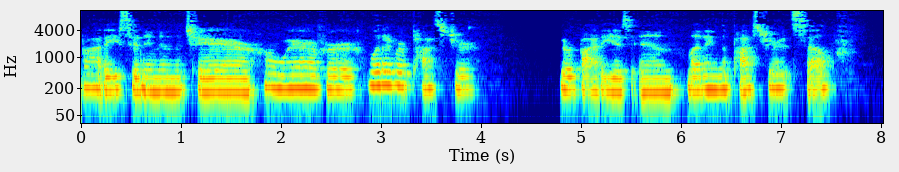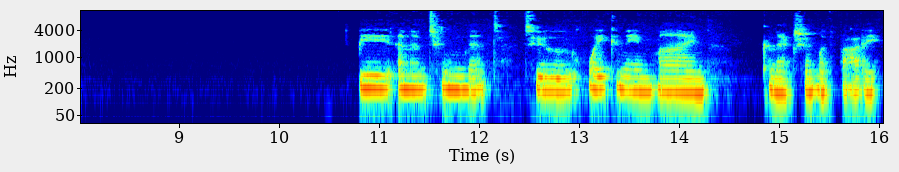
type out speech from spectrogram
body sitting in the chair or wherever, whatever posture your body is in, letting the posture itself be an attunement to wakening mind connection with body.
